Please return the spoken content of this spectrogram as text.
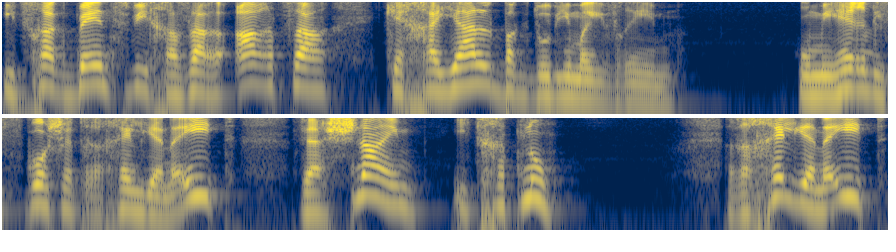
יצחק בן צבי חזר ארצה כחייל בגדודים העבריים. הוא מיהר לפגוש את רחל ינאית, והשניים התחתנו. רחל ינאית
